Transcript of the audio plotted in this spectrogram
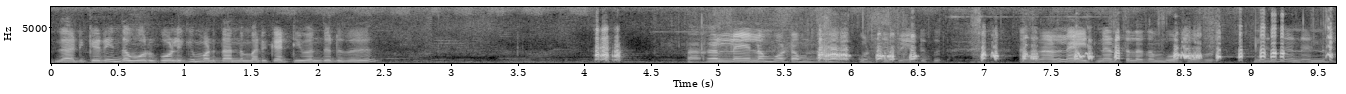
இது அடிக்கடி இந்த ஒரு கோழிக்கு மட்டும்தான் இந்த மாதிரி கட்டி வந்துடுது. பகலில் எல்லாம் போட்டோம்னா கொட்டு போயிடுது. அதனால நைட் நேரத்தில் தான் போடுறது நின்று நின்று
